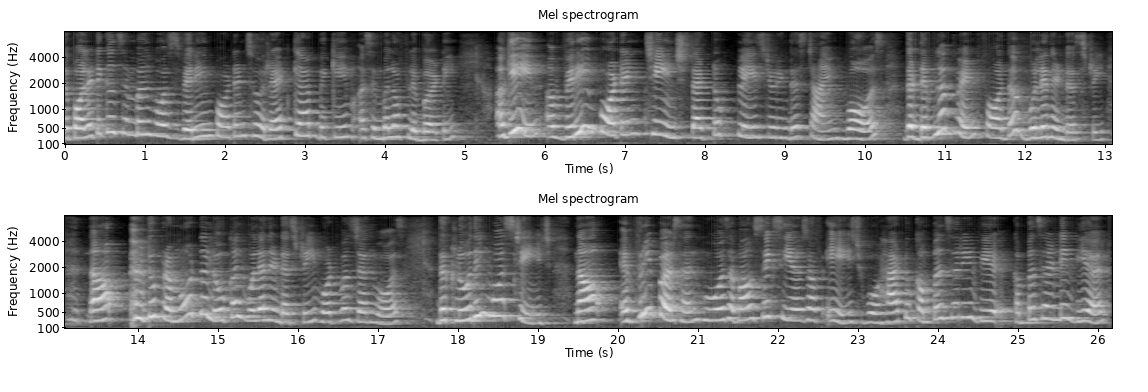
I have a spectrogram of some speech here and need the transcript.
The political symbol was very important. So red cap became a symbol of liberty. Again, a very important change that took place during this time was the development for the woolen industry. Now, to promote the local woolen industry, what was done was the clothing was changed. Now, every person who was about 6 years of age had to compulsory wear, compulsorily wear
